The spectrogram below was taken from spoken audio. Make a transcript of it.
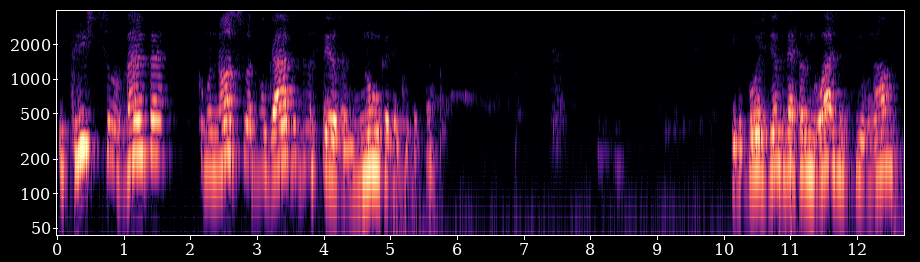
E Cristo se levanta como nosso advogado de defesa, nunca de acusação. E depois, dentro desta linguagem de tribunal,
